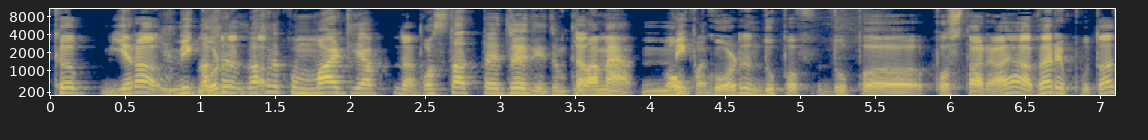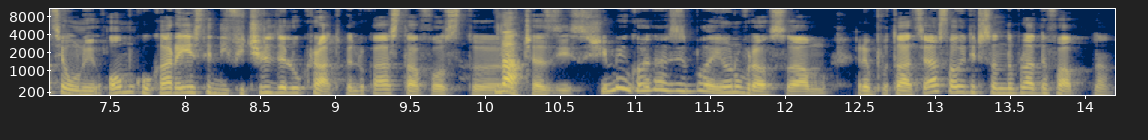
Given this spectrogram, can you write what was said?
Că era Mick la Gordon... Fel, la fel cum Marty a da. postat pe Reddit, în pula da. mea, Mick open. Gordon, după, după postarea aia, avea reputația unui om cu care este dificil de lucrat, pentru că asta a fost uh, da. ce a zis. Și Mick Gordon a zis, băi, eu nu vreau să am reputația asta, uite ce s-a întâmplat de fapt. Da.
